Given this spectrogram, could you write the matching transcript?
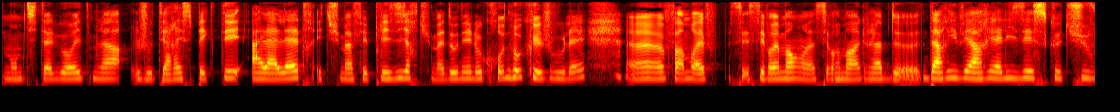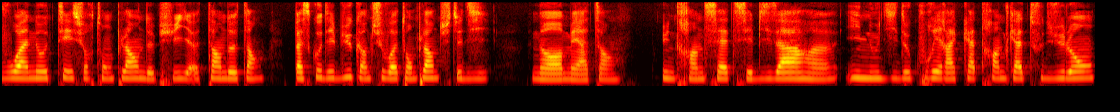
mon petit algorithme là, je t'ai respecté à la lettre et tu m'as fait plaisir, tu m'as donné le chrono que je voulais. Euh, enfin bref, c'est vraiment, vraiment agréable de arriver à réaliser ce que tu vois noté sur ton plan depuis euh, tant de temps. Parce qu'au début, quand tu vois ton plan, tu te dis Non, mais attends, une 37, c'est bizarre. Euh, il nous dit de courir à 4,34 tout du long.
